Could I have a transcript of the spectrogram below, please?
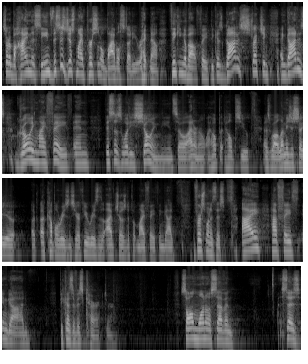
sort of behind the scenes. This is just my personal Bible study right now, thinking about faith, because God is stretching and God is growing my faith, and this is what He's showing me. And so, I don't know, I hope it helps you as well. Let me just show you a, a couple reasons here, a few reasons I've chosen to put my faith in God. The first one is this I have faith in God because of his character. Psalm 107 says,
